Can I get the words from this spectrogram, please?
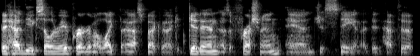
They had the accelerated program. I liked the aspect that I could get in as a freshman and just stay in. I didn't have to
